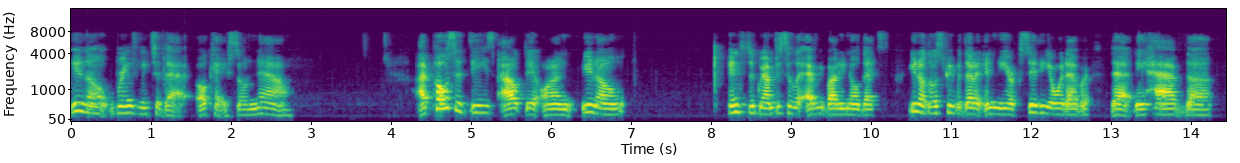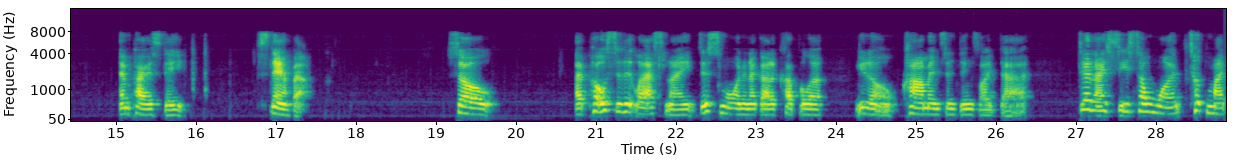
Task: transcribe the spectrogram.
you know, brings me to that. Okay, so now I posted these out there on, you know, Instagram just to let everybody know that's, you know, those people that are in New York City or whatever, that they have the Empire State stamp out. So I posted it last night. This morning, I got a couple of, you know, comments and things like that. Then I see someone took my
